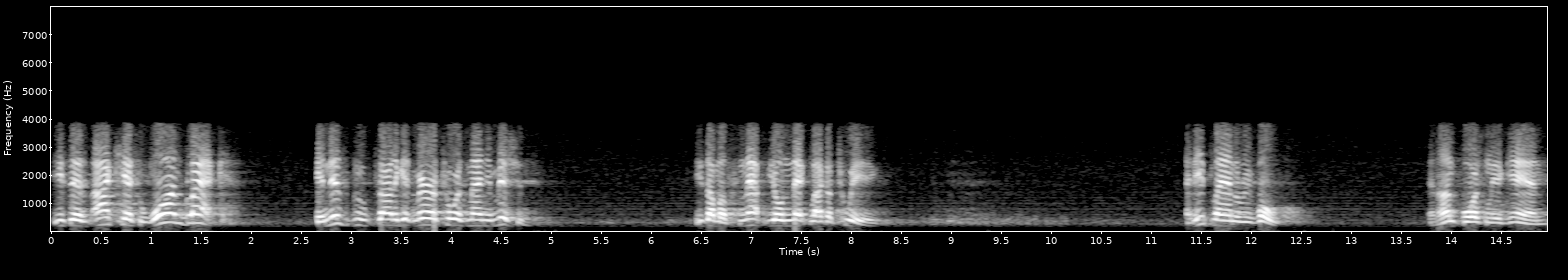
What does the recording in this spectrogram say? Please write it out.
He says, I catch one black in this group trying to get meritorious manumission. He said, I'm to snap your neck like a twig. And he planned a revolt. And unfortunately, again,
